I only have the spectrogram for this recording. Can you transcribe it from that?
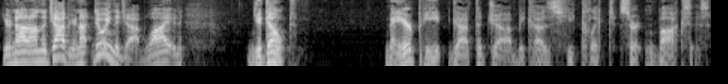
You're not on the job. You're not doing the job. Why? You don't. Mayor Pete got the job because he clicked certain boxes.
